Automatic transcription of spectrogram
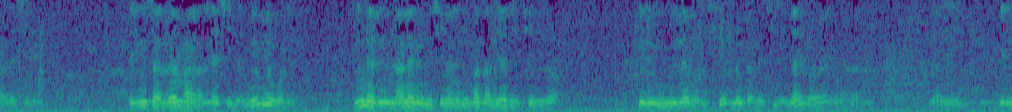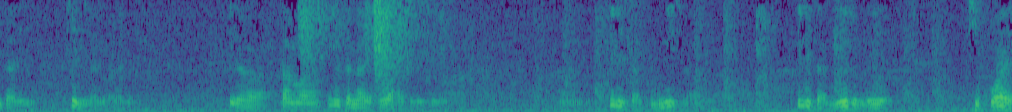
တာလည်းရှိတယ်။အယူဆလွဲမှားတာလည်းရှိတယ်။မျိုးမျိုးပေါ့လေ။ဒီနဲ့ဒီနားလည်မှုရှိမှလည်းယမတ္တမြတ်တွေဖြစ်ပြီးတော့ဒီလိုဝင်နေပါလို့ရှင်းလောက်တာလည်းရှိတယ်။ညာကြီးပါပဲဒီမှာလည်းဒါဒီကိလေသာတွေဖြစ်နေတာတွေပါလေ ဒီတော့တာမန်သုတနာရဲ့ဘဝဟာဆိုလို့ရှိရင်ကိလေသာဘူမိဆိုတာကိလေသာမျိုးစုံလေးရဲ့ဖြစ်ပွားရ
